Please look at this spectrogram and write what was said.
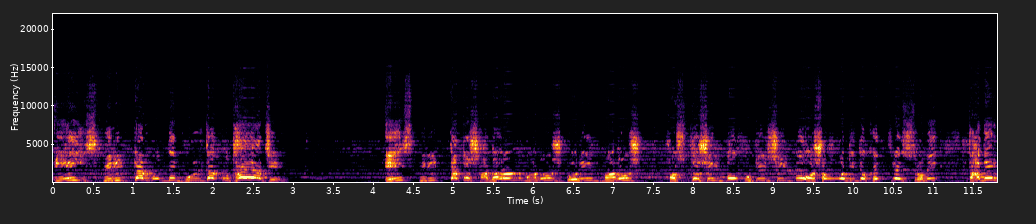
এই স্পিরিটটার মধ্যে ভুলটা কোথায় আছে? এই স্পিরিটটা তো সাধারণ মানুষ, গরিব মানুষ, হস্তশিল্প কুটির শিল্প অসংগঠিত ক্ষেত্রে শ্রমিক, তাদের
